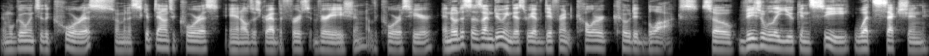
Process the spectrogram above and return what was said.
And we'll go into the chorus. So I'm going to skip down to chorus and I'll just grab the first variation of the chorus here. And notice as I'm doing this, we have different color coded blocks. So visually you can see what section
